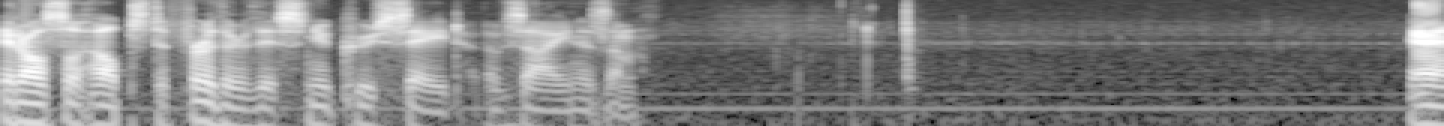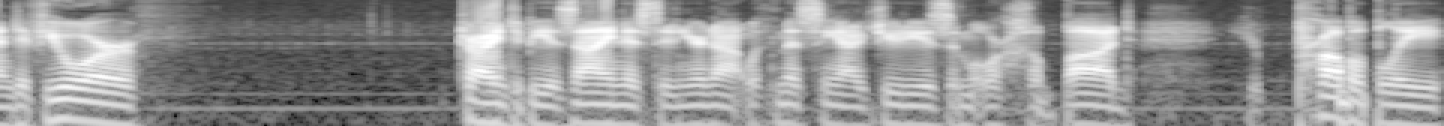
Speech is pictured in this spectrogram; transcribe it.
It also helps to further this new crusade of Zionism. And if you're trying to be a Zionist and you're not with Messianic Judaism or Chabad, you're probably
